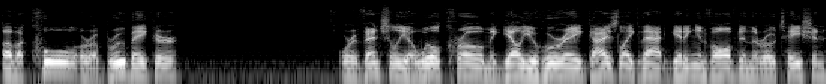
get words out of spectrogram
of a Kuhl or a Brubaker or eventually a Will Crowe, Miguel Yajure, guys like that getting involved in the rotation.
